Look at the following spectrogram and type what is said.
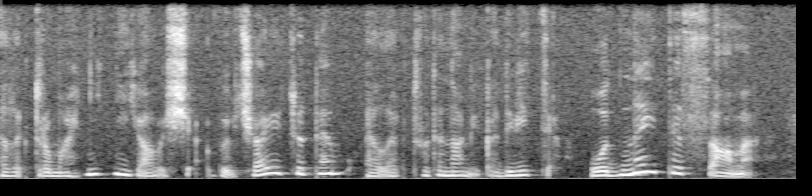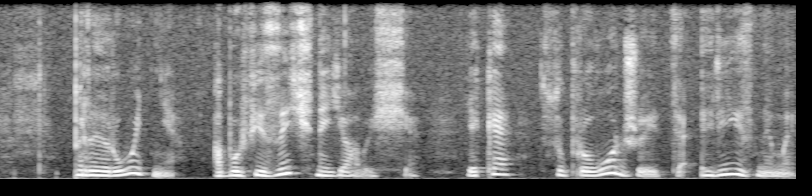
електромагнітні явища. Вивчає цю тему електродинаміка. Дивіться, одне й те саме природнє або фізичне явище, яке супроводжується різними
